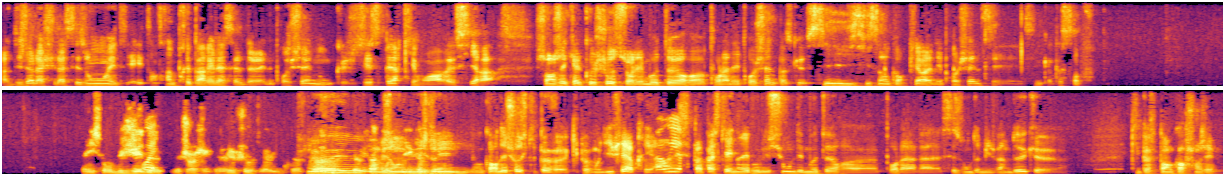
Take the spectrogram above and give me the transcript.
a, déjà lâché la saison et, est en train de préparer la celle de l'année prochaine. Donc j'espère qu'ils vont réussir à changer quelque chose sur les moteurs euh, pour l'année prochaine, parce que si, si c'est encore pire l'année prochaine, c'est une catastrophe. Ils sont obligés de, changer quelque chose. Ils peuvent pas, a encore des choses qui peuvent, qui peuvent modifier après. Ah, hein. C'est pas parce qu'il y a une révolution des moteurs euh, pour la, saison 2022 que qu'ils peuvent pas encore changer.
